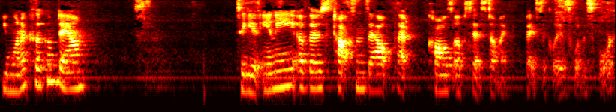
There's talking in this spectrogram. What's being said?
You want to cook them down to get any of those toxins out that cause upset stomach, basically is what it's for.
